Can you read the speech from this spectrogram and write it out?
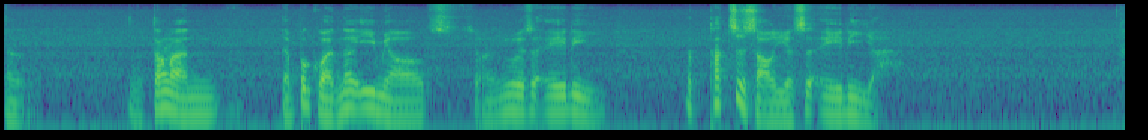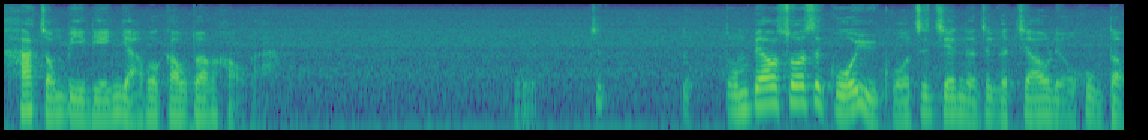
嗯，当然，不管那疫苗，因为是 A 粒，那它至少也是 A 粒呀。它总比廉雅或高端好吧？这我们不要说是国与国之间的这个交流互动，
